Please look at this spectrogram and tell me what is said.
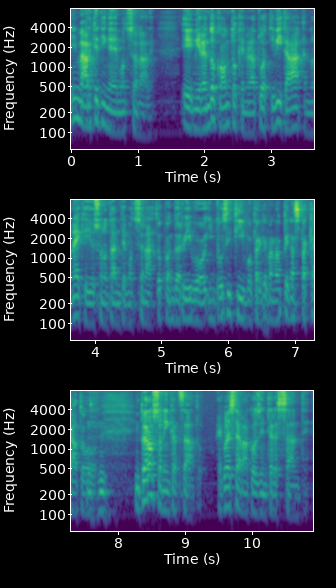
Il marketing è emozionale e mi rendo conto che nella tua attività non è che io sono tanto emozionato quando arrivo in positivo perché mi hanno appena spaccato, però sono incazzato e questa è una cosa interessante.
